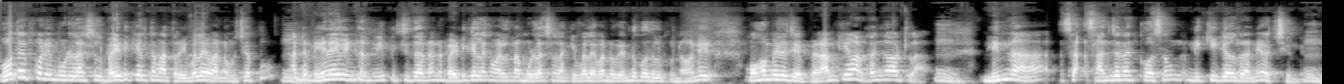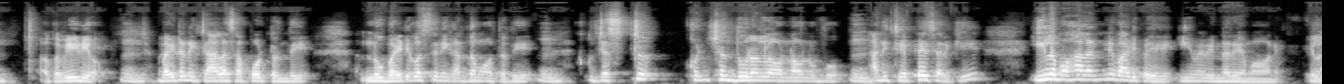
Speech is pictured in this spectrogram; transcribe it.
పోతే పోనీ మూడు లక్షలు బయటికి వెళ్తే మాత్రం ఇవ్వలేవా నువ్వు? చెప్పు. అంటే నేనే పిచ్చిదానా నేను బయటికి వెళ్ళక మళ్ళీ నా మూడు లక్షలు నాకు ఇవ్వలేవా? నువ్వు ఎందుకు వదులుకున్నావు? అని మొహం మీద చెప్పారు. ఆమెకేం అర్థం కావట్లా? నిన్న సంజన కోసం నిక్కి గలరని వచ్చింది. ఒక వీడియో. బయట నీకు చాలా సపోర్ట్ ఉంది. నువ్వు బయటకు వస్తే నీకు అర్థం అవుతుంది జస్ట్ కొంచెం దూరంలో ఉన్నావు నువ్వు అని చెప్పేసరికి వీళ్ళ మొహాలన్నీ వాడిపోయాయి. ఈమె విన్నరేమో అని. ఇలా.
